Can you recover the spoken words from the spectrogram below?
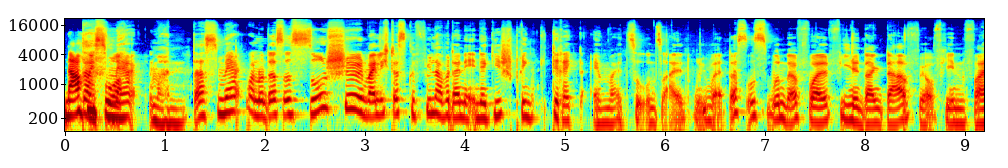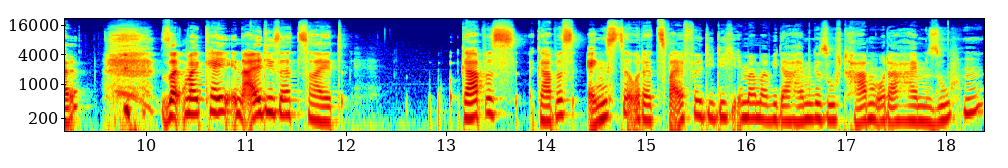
Nach das wie vor. Das merkt man, das merkt man und das ist so schön, weil ich das Gefühl habe, deine Energie springt direkt einmal zu uns allen rüber. Das ist wundervoll. Vielen Dank dafür auf jeden Fall. Sag mal, Kay, in all dieser Zeit, Gab es, gab es Ängste oder Zweifel, die dich immer mal wieder heimgesucht haben oder heimsuchen,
